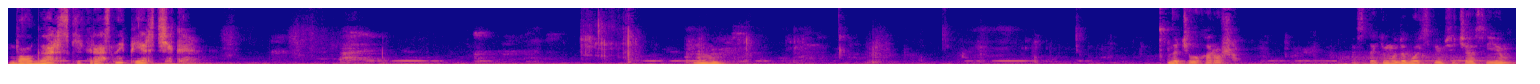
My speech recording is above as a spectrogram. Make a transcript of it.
болгарский красный перчик. До чего хорош. С таким удовольствием сейчас ем.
